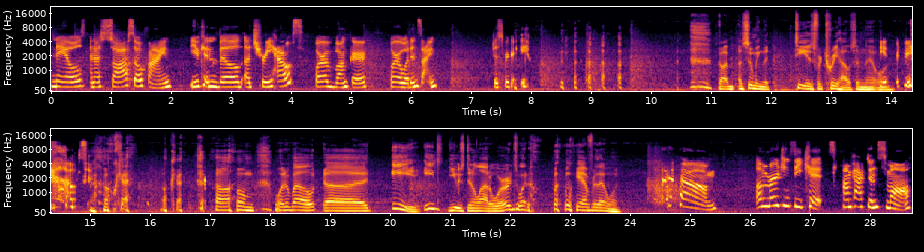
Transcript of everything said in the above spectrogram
nails, and a saw so fine, you can build a tree house or a bunker or a wooden sign. Just for gravy. So I'm assuming that T is for treehouse in that one. for tree house. Okay. Okay. Um, what about uh, E? E's used in a lot of words. What, what do we have for that one? um, emergency kits, compact and small.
